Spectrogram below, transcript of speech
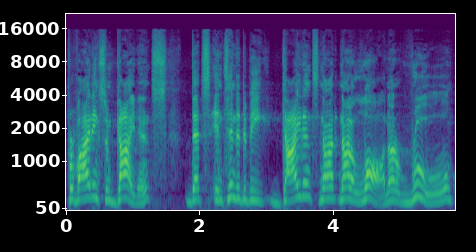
providing some guidance that's intended to be guidance, not, not a law, not a rule,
